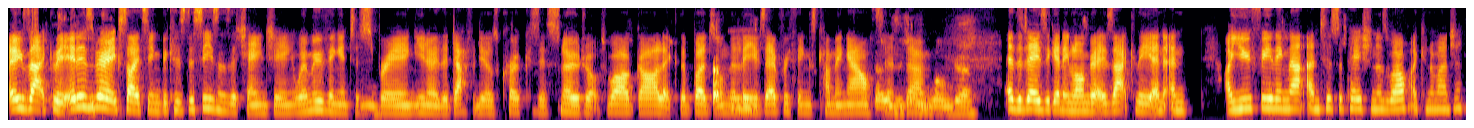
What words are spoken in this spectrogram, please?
Exactly, it is very exciting because the seasons are changing. We're moving into Mm. spring. You know, the daffodils, crocuses, snowdrops, wild garlic, the buds on the Mm. leaves, everything's coming out, and um, longer. and the days are getting longer. Exactly, and and are you feeling that anticipation as well? I can imagine.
